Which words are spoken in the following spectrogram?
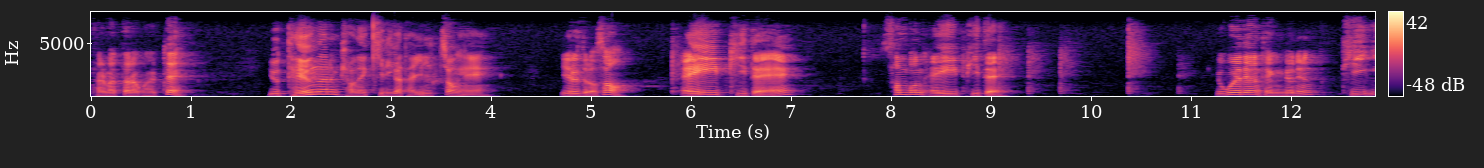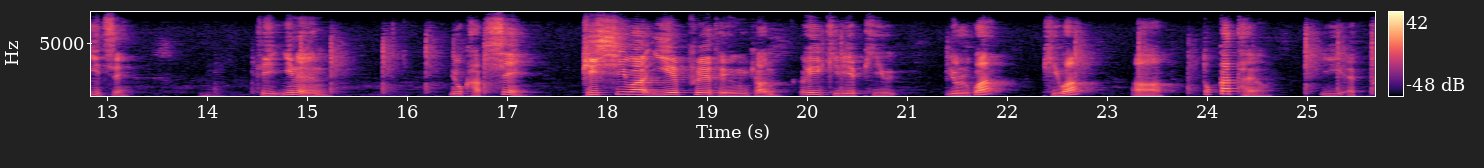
닮았다라고 할 때, 요 대응하는 변의 길이가 다 일정해. 예를 들어서 AB 대 선분 AB 대 요거에 대한 대응변은 DE지. DE는 요 값이 BC와 EF의 대응 변의 길이의 비율과 B와 어, 똑같아요. EF.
